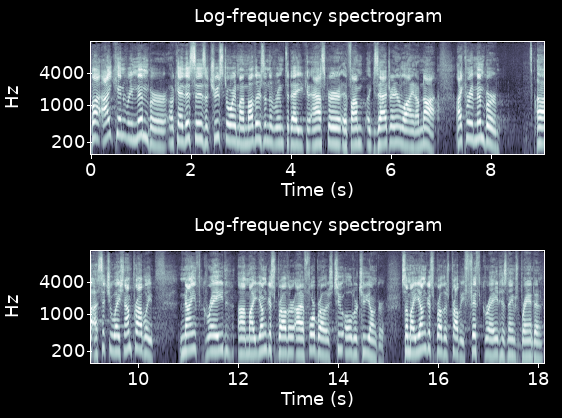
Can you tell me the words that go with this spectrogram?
But I can remember, okay, this is a true story. My mother's in the room today. You can ask her if I'm exaggerating or lying. I'm not. I can remember uh, a situation. I'm probably ninth grade. Uh, my youngest brother, I have four brothers, two older, two younger. So my youngest brother's probably fifth grade. His name's Brandon.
